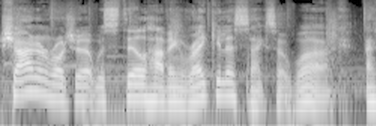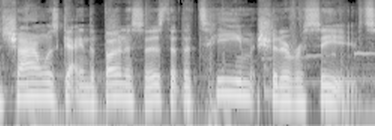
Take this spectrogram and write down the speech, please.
Sharon and Roger were still having regular sex at work, and Sharon was getting the bonuses that the team should have received.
